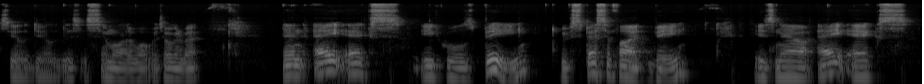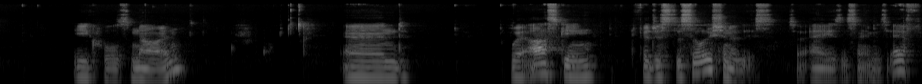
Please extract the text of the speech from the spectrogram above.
seal the deal that this is similar to what we're talking about. Then ax equals b, we've specified b, is now ax equals 9 and we're asking for just the solution of this. So A is the same as F,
